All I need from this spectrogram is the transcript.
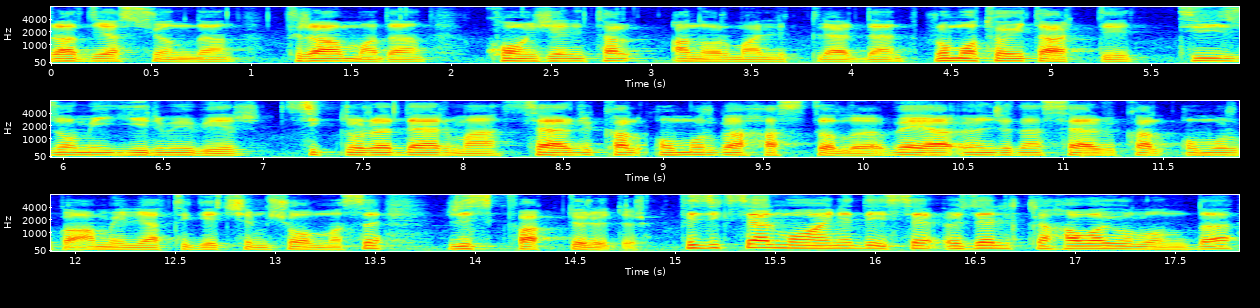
radyasyondan, travmadan, konjenital anormalliklerden, romatoid artrit, trizomi 21, skleroderma, servikal omurga hastalığı veya önceden servikal omurga ameliyatı geçirmiş olması risk faktörüdür. Fiziksel muayenede ise özellikle hava yolunda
